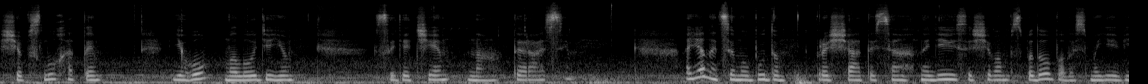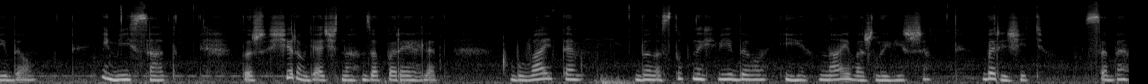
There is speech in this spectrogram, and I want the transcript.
щоб слухати його мелодію, сидячи на терасі. А я на цьому буду прощатися. Надіюся, що вам сподобалось моє відео і мій сад. Тож щиро вдячна за перегляд. Бувайте до наступних відео і найважливіше бережіть себе.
